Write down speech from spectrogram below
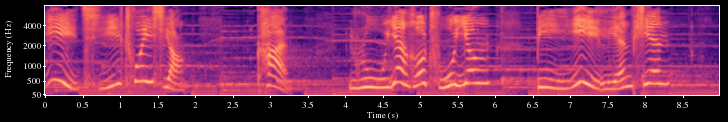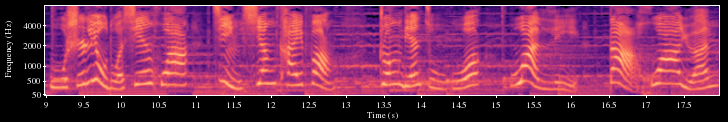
一齐吹响，看乳燕和雏鹰比翼连翩。五十六朵鲜花竞相开放，装点祖国。万里大花园，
